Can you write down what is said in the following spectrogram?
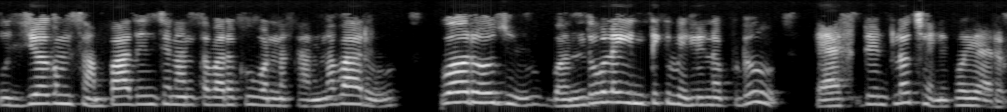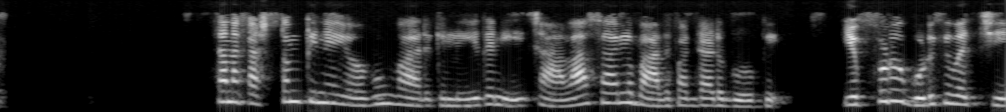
ఉద్యోగం సంపాదించినంత వరకు ఉన్న కన్నవారు ఓ రోజు బంధువుల ఇంటికి వెళ్ళినప్పుడు యాక్సిడెంట్లో చనిపోయారు. తన కష్టం తినే యోగం వారికి లేదని చాలాసార్లు బాధపడ్డాడు గోపి. ఎప్పుడూ గుడికి వచ్చి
